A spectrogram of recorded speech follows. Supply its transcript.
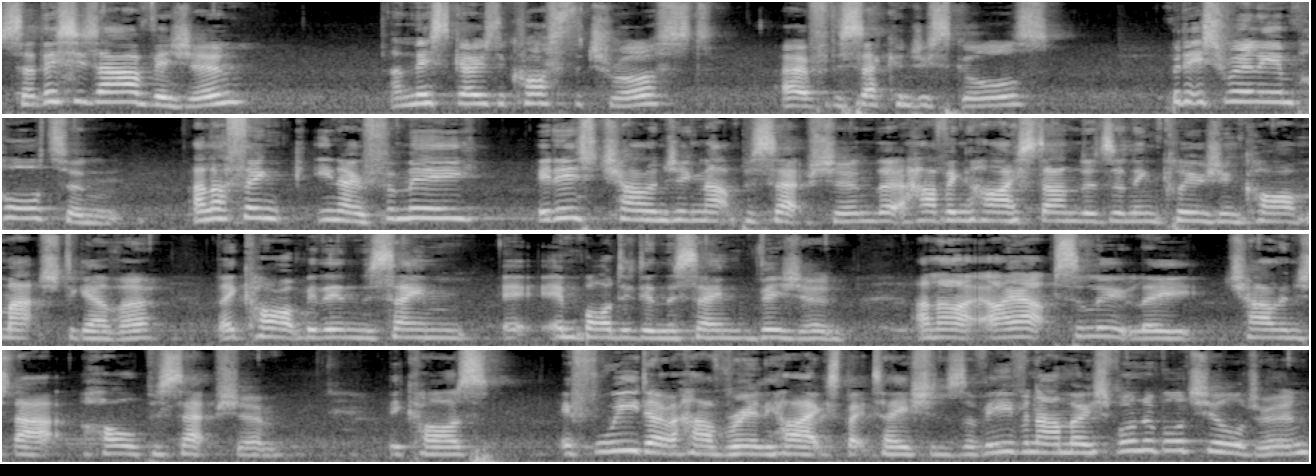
So this is our vision, and this goes across the trust uh, for the secondary schools. But it's really important, and I think you know, for me, it is challenging that perception that having high standards and inclusion can't match together. They can't be in the same, embodied in the same vision. And I, I absolutely challenge that whole perception because if we don't have really high expectations of even our most vulnerable children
